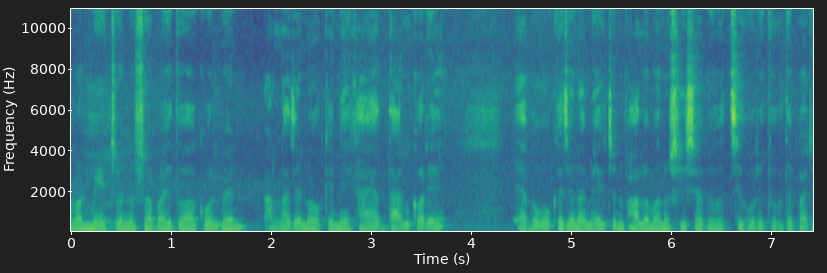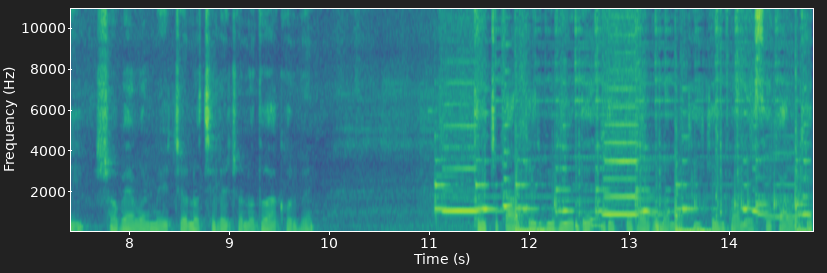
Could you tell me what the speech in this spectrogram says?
আমার মেয়ের জন্য সবাই দোয়া করবেন। আল্লাহ যেন ওকে নিয়ে খায়াত দান করে এবং ওকে যেন আমি একজন ভালো মানুষ হিসাবে হচ্ছে গড়ে তুলতে পারি। সবাই আমার মেয়ের জন্য, ছেলের জন্য দোয়া করবেন। তো হচ্ছে কালকের ভিডিওতে দেখতে পারবেন আমি কী কেক বানিয়েছি কালকে।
